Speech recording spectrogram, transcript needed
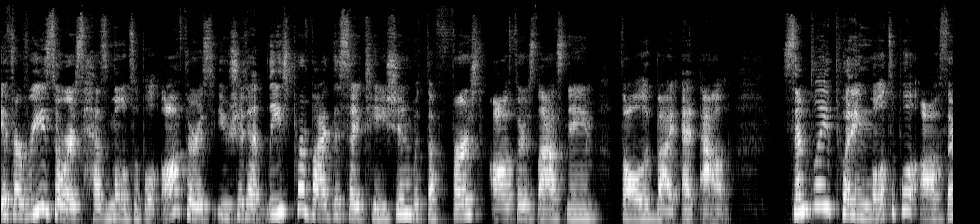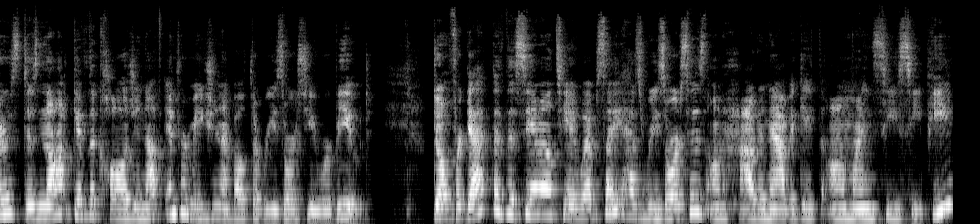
If a resource has multiple authors, you should at least provide the citation with the first author's last name followed by et al. Simply putting multiple authors does not give the college enough information about the resource you reviewed. Don't forget that the CMLTA website has resources on how to navigate the online CCP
